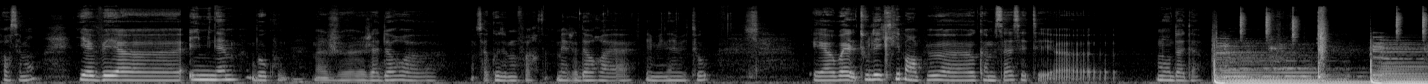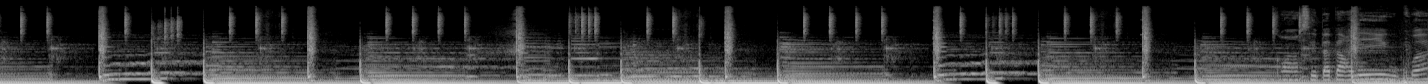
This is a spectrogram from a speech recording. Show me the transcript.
forcément. Il y avait euh, Eminem, beaucoup. J'adore, euh, c'est à cause de mon frère, mais j'adore euh, Eminem et tout. Et ouais, tous les clips un peu comme ça, c'était mon dada. Pas parler ou quoi,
